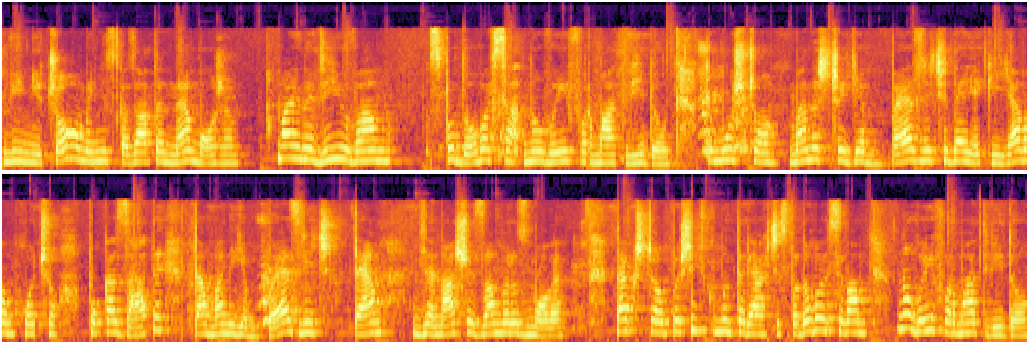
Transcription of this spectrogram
він нічого мені сказати не може. Маю надію, вам сподобався новий формат відео, тому що в мене ще є безліч ідей, які я вам хочу показати, та в мене є безліч тем для нашої з вами розмови. Так що пишіть в коментарях, чи сподобався вам новий формат відео.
